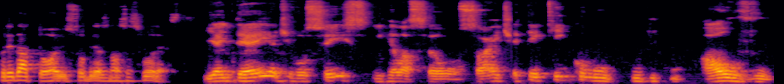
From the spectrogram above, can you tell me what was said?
predatório sobre as nossas florestas. E a ideia de vocês em relação ao site é ter quem como público-alvo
